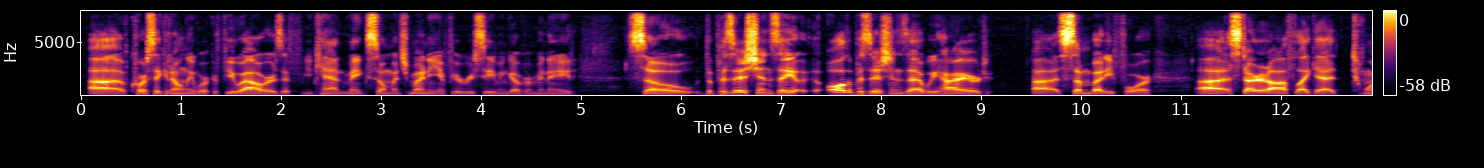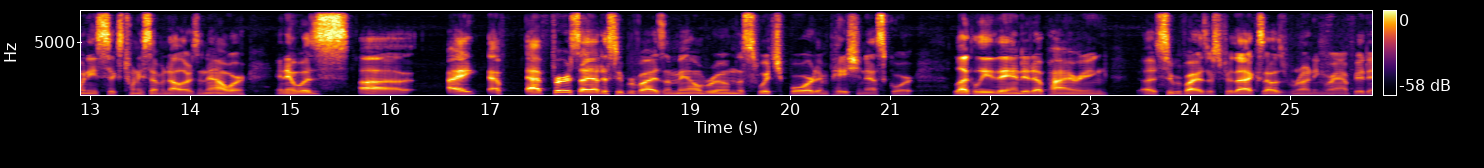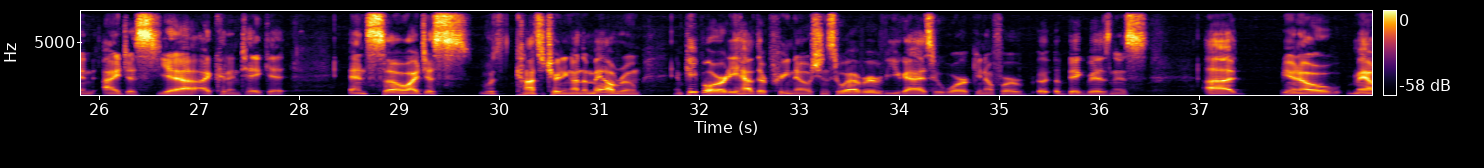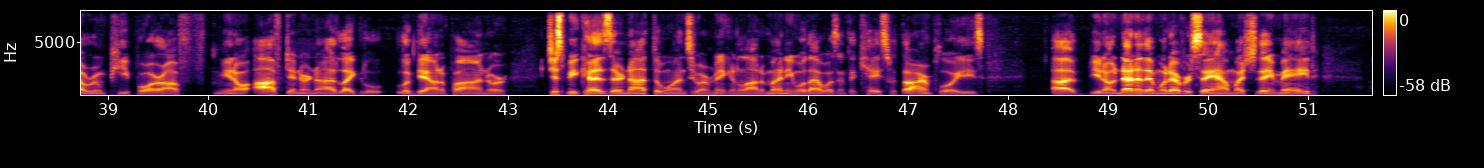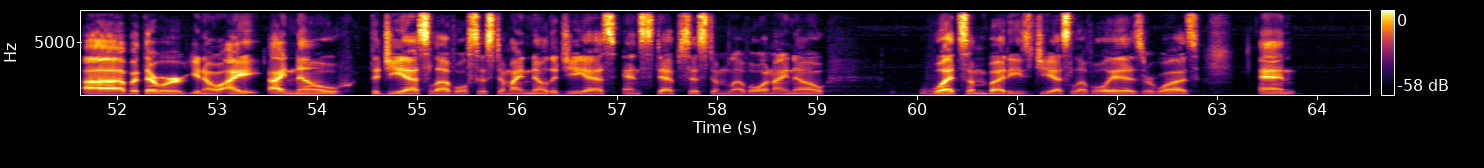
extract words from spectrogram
Uh, of course they can only work a few hours if you can't make so much money if you're receiving government aid so the positions they all the positions that we hired uh, somebody for uh, started off like at 26 27 dollars an hour and it was uh, I at, at first I had to supervise a mail room, the switchboard, and patient escort. Luckily, they ended up hiring uh, supervisors for that because I was running rampant, and I just yeah I couldn't take it, and so I just was concentrating on the mail room. And people already have their pre notions. Whoever you guys who work, you know, for a, a big business, uh, you know, mailroom people are off, you know, often or not like looked down upon or just because they're not the ones who are making a lot of money. Well, that wasn't the case with our employees. Uh, you know, none of them would ever say how much they made. Uh, but there were, you know, I I know the GS level system. I know the GS and step system level, and I know what somebody's GS level is or was. And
